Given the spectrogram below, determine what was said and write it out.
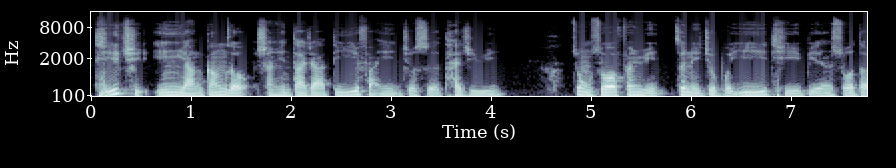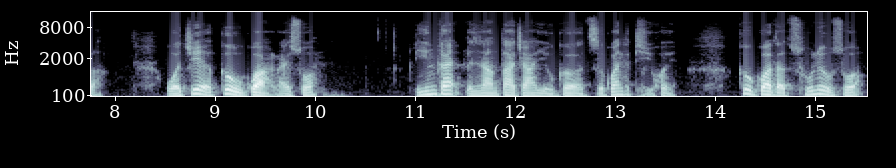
提起阴阳刚柔，相信大家第一反应就是太极云。众说纷纭，这里就不一一提别人说的了，我借构卦来说。应该能让大家有个直观的体会。构卦的初六说：“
